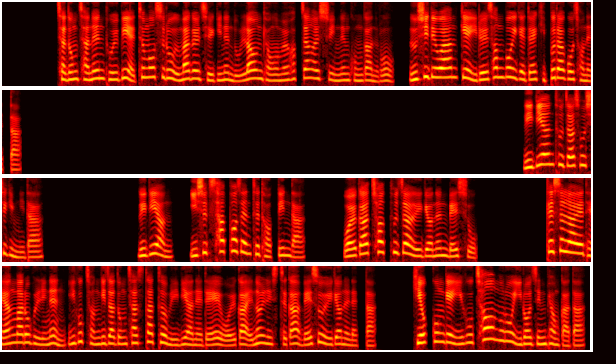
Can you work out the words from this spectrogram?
자동차는 돌비 애트모스로 음악을 즐기는 놀라운 경험을 확장할 수 있는 공간으로 루시드와 함께 이를 선보이게 돼 기쁘다고 전했다. 리비안 투자 소식입니다. 리비안 24%더 뛴다. 월가 첫 투자 의견은 매수. 테슬라의 대항마로 불리는 미국 전기자동차 스타트업 리비안에 대해 월가 애널리스트가 매수 의견을 냈다. 기업 공개 이후 처음으로 이뤄진 평가다.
